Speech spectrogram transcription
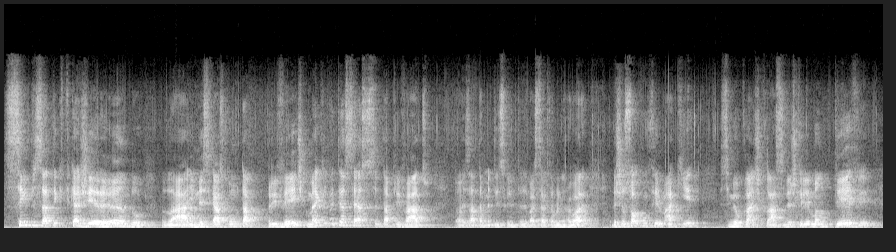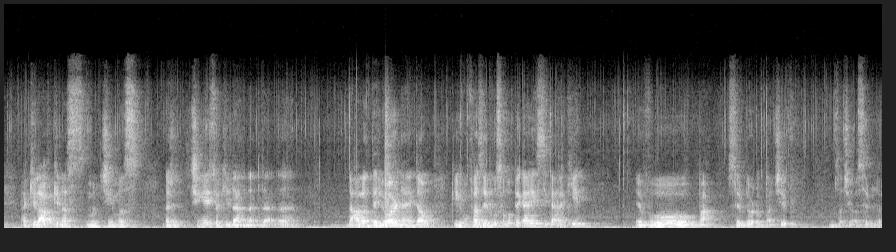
Sem precisar ter que ficar gerando lá, e nesse caso, como está private, como é que ele vai ter acesso se ele está privado? Então é exatamente isso que a gente vai estar trabalhando agora. Deixa eu só confirmar aqui esse meu client class, vejo que ele manteve aqui lá, porque nós mantínhamos, a gente tinha isso aqui da, da, da, da aula anterior, né? Então, o que eu vou fazer? Eu só vou pegar esse cara aqui, eu vou, opa, o servidor não está ativo, Vamos ativar o servidor.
